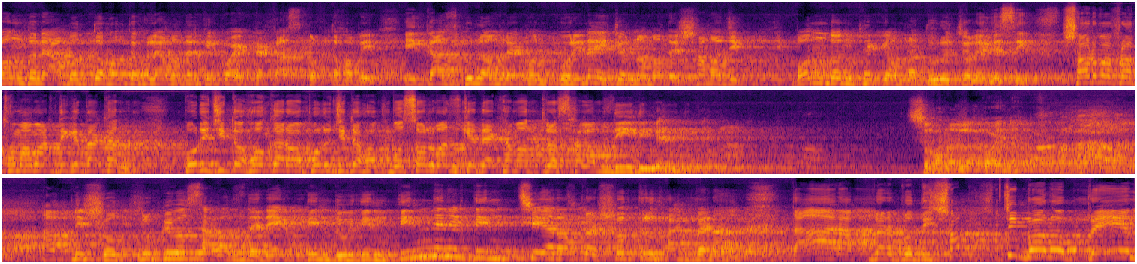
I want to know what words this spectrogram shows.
বন্ধনে আবদ্ধ হতে হলে আমাদেরকে কয়েকটা কাজ করতে হবে। এই কাজগুলো আমরা এখন করি না এই জন্য আমাদের সামাজিক বন্ধন থেকে আমরা দূরে চলে গেছি। সর্বপ্রথম আমার দিকে তাকান। পরিচিত হোক আর অপরিচিত হোক, মুসলমানকে দেখা মাত্র সালাম দিয়ে দিবেন। সুবহানাল্লাহ কয় না? আপনি শত্রুকেও সালাম দেন একদিন দুই দিন তিন দিনের দিন চেয়ার আপনার শত্রু থাকবে না তার আপনার প্রতি সবচেয়ে বড় প্রেম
